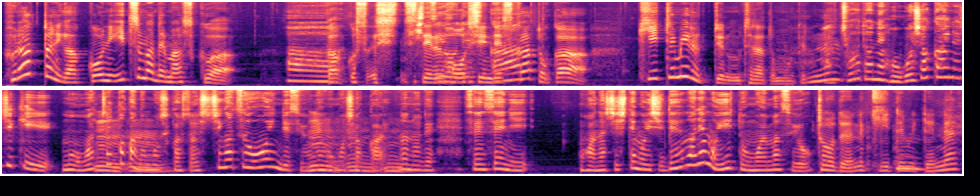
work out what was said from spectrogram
フラットに学校にいつまでマスクはあ学校ししてる方針ですかとか聞いてみるっていうのも手だと思うけどね。あちょうどね保護者会の時期もう終わっちゃったかな、うんうんもしかしたら。7月多いんですよね、うんうん保護者会、うんなので先生にお話ししてもいいし電話でもいいと思いますよ。そうだよね。聞いてみてね。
